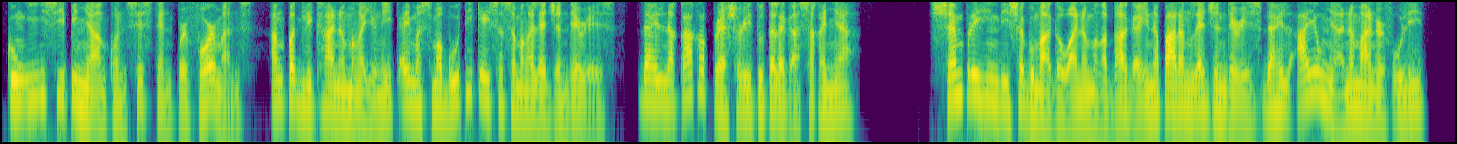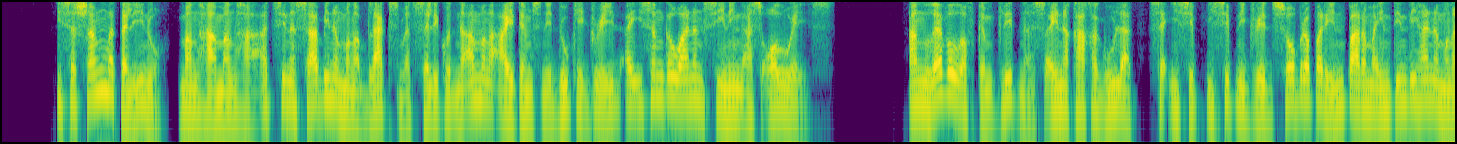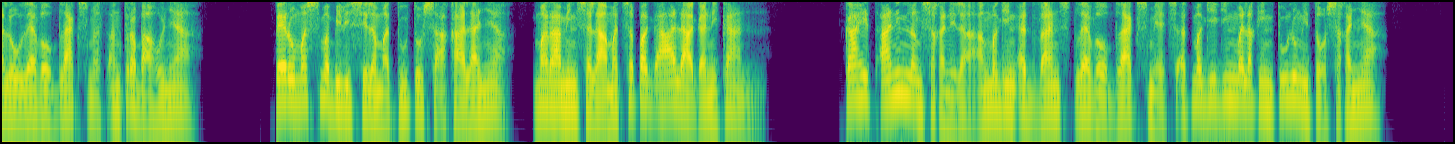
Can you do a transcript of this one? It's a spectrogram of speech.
Kung iisipin niya ang consistent performance, ang paglikha ng mga unique ay mas mabuti kaysa sa mga legendaries, dahil nakaka-pressure ito talaga sa kanya. Siyempre hindi siya gumagawa ng mga bagay na parang legendaries dahil ayaw niya na manerf ulit. Isa siyang matalino, mangha-mangha at sinasabi ng mga blacksmith sa likod na ang mga items ni Duke Greed ay isang gawa ng sining as always. Ang level of completeness ay nakakagulat, sa isip-isip ni Grid sobra pa rin para maintindihan ng mga low-level blacksmith ang trabaho niya. Pero mas mabilis sila matuto sa akala niya. Maraming salamat sa pag-aalaga ni Kan. Kahit anim lang sa kanila ang maging advanced level blacksmiths at magiging malaking tulong ito sa kanya.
